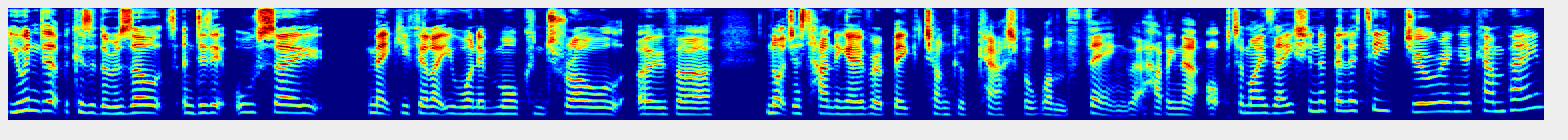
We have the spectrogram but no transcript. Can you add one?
You wouldn't do that because of the results, and did it also make you feel like you wanted more control over not just handing over a big chunk of cash for one thing, but having that optimization ability during a campaign?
